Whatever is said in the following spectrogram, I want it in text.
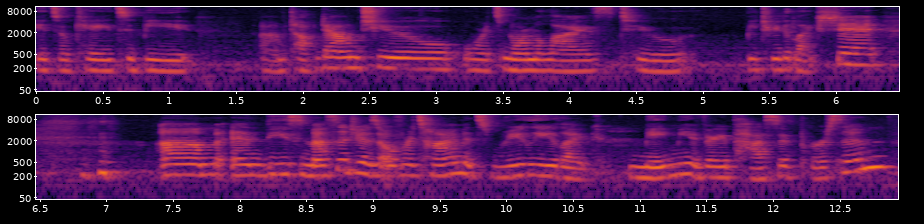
it's okay to be um, talked down to, or it's normalized to be treated like shit. Um, and these messages over time, it's really like made me a very passive person.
